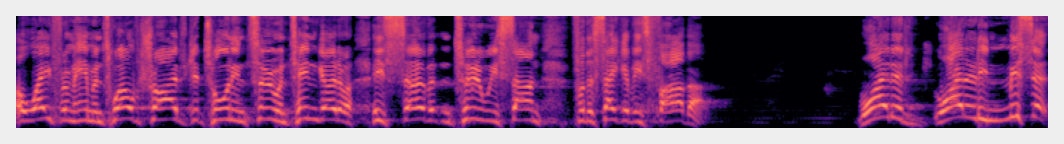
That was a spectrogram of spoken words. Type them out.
away from him and 12 tribes get torn in two and 10 go to his servant and two to his son for the sake of his father. Why did, why did he miss it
